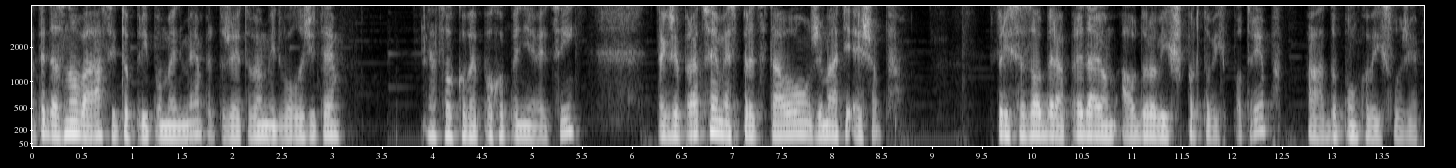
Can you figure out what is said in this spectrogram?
A teda znova si to pripomeňme, pretože je to veľmi dôležité na celkové pochopenie veci. Takže pracujeme s predstavou, že máte e-shop, ktorý sa zaoberá predajom outdoorových športových potrieb a doplnkových služieb.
